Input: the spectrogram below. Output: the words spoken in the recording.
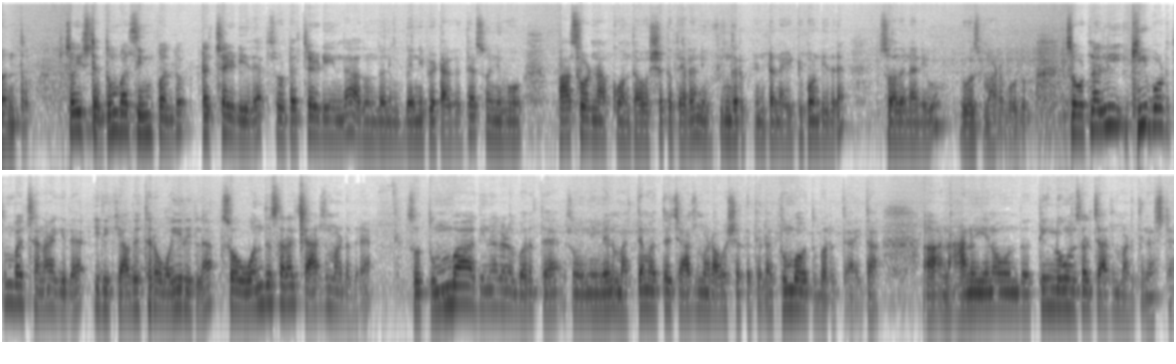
ಬಂತು. ಸೊ ಇಷ್ಟೇ, ತುಂಬ ಸಿಂಪಲ್ಲು, ಟಚ್ ಐ ಡಿ ಇದೆ. ಸೊ ಟಚ್ ಐ ಡಿಯಿಂದ ಅದೊಂದು ನಿಮ್ಗೆ ಬೆನಿಫಿಟ್ ಆಗುತ್ತೆ. ಸೊ ನೀವು ಪಾಸ್ವರ್ಡ್ನ ಹಾಕುವಂಥ ಅವಶ್ಯಕತೆ ಇಲ್ಲ. ನೀವು ಫಿಂಗರ್ ಪ್ರಿಂಟನ್ನು ಇಟ್ಕೊಂಡಿದ್ರೆ ಸೊ ಅದನ್ನು ನೀವು ಯೂಸ್ ಮಾಡ್ಬೋದು. ಸೊ ಒಟ್ಟಿನಲ್ಲಿ ಕೀಬೋರ್ಡ್ ತುಂಬ ಚೆನ್ನಾಗಿದೆ. ಇದಕ್ಕೆ ಯಾವುದೇ ಥರ ವೈರ್ ಇಲ್ಲ. ಸೊ ಒಂದು ಸಲ ಚಾರ್ಜ್ ಮಾಡಿದ್ರೆ ಸೊ ತುಂಬ ದಿನಗಳು ಬರುತ್ತೆ. ಸೊ ನೀವೇನು ಮತ್ತೆ ಮತ್ತೆ ಚಾರ್ಜ್ ಮಾಡೋ ಅವಶ್ಯಕತೆ ಇಲ್ಲ. ತುಂಬ ಹೊತ್ತು ಬರುತ್ತೆ, ಆಯಿತಾ? ನಾನು ಏನೋ ಒಂದು ತಿಂಗ್ಳಿಗೆ ಒಂದು ಸಲ ಚಾರ್ಜ್ ಮಾಡ್ತೀನಿ ಅಷ್ಟೇ.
